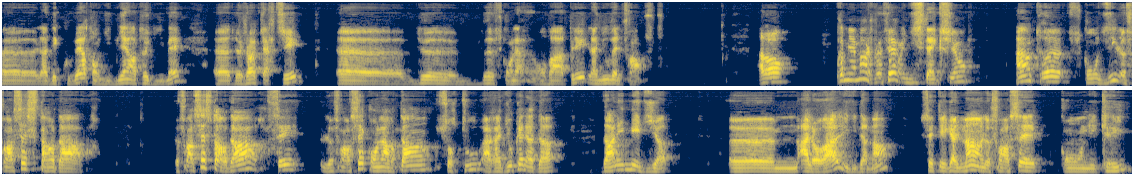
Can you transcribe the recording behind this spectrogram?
euh, la découverte, on dit bien entre guillemets, euh, de Jean Cartier euh, de, ce qu'on on va appeler la Nouvelle-France. Alors, premièrement, je vais faire une distinction entre ce qu'on dit le français standard le français standard, c'est le français qu'on entend surtout à Radio-Canada, dans les médias, à l'oral, évidemment. C'est également le français qu'on écrit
